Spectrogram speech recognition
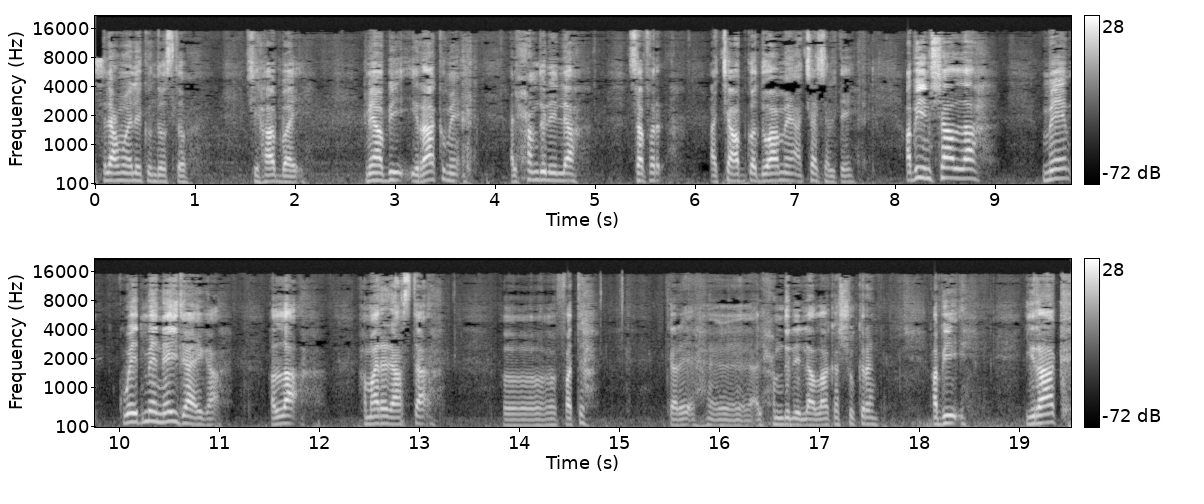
अस्सलाम वालेकुम दोस्तों शिहाब भाई मैं अभी इराक में अल्हम्दुलिल्लाह सफ़र अच्छा आपका दुआ में अच्छा चलते अभी इंशाल्लाह मैं कुवैत में नहीं जाएगा अल्लाह हमारा रास्ता फतेह करे अल्हम्दुलिल्लाह अल्लाह का शुक्र अभी इराक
